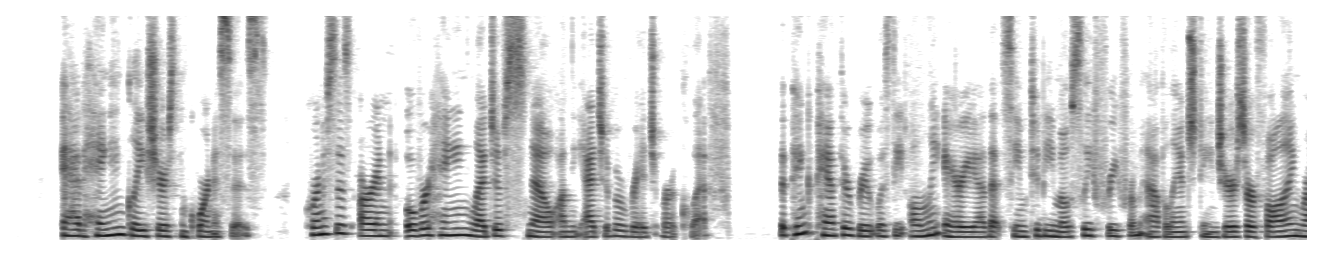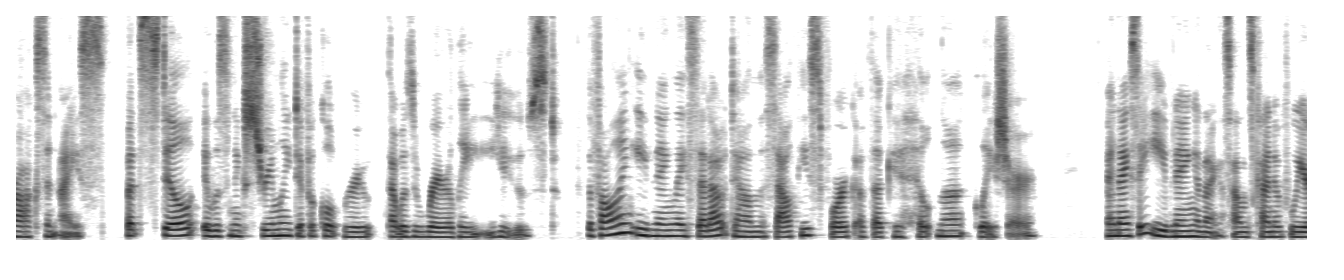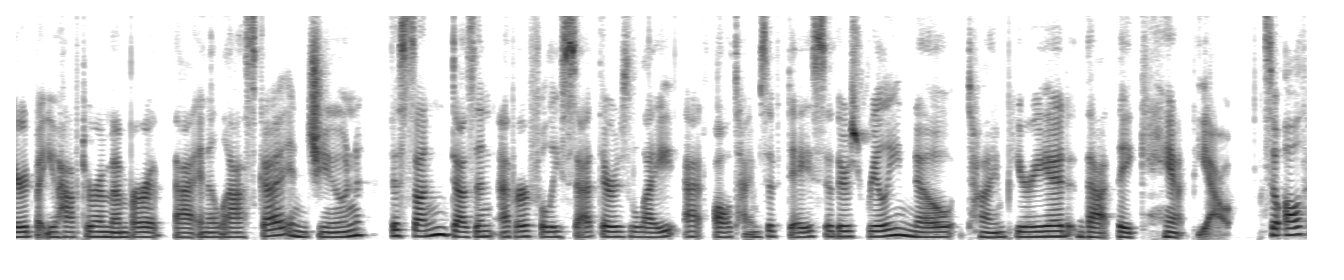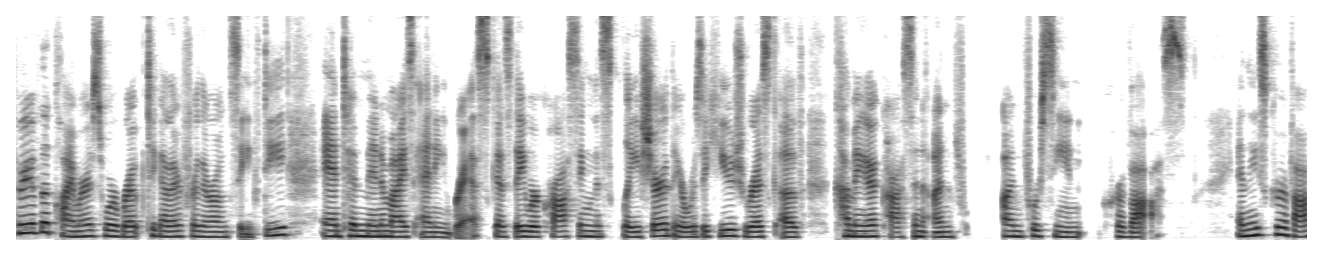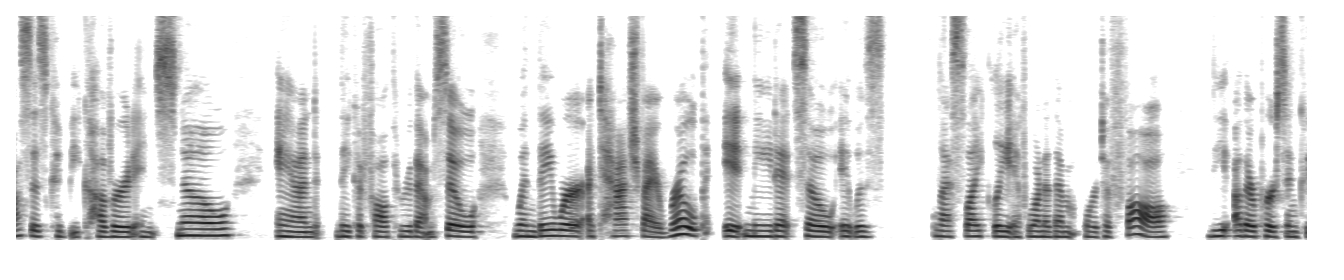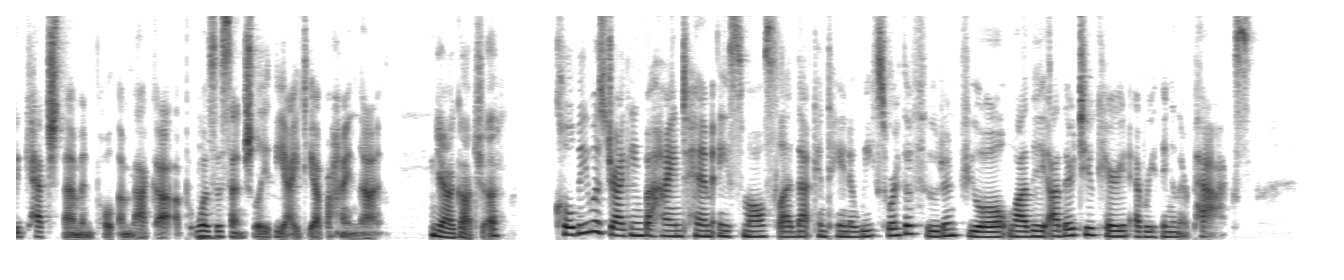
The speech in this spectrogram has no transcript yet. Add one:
It had hanging glaciers and cornices. Cornices are an overhanging ledge of snow on the edge of a ridge or a cliff. The Pink Panther route was the only area that seemed to be mostly free from avalanche dangers or falling rocks and ice, but still, it was an extremely difficult route that was rarely used. The following evening, they set out down the southeast fork of the Kahiltna Glacier. And I say evening, and that sounds kind of weird, but you have to remember that in Alaska in June, the sun doesn't ever fully set. There's light at all times of day. So there's really no time period that they can't be out. So, all three of the climbers were roped together for their own safety and to minimize any risk. As they were crossing this glacier, there was a huge risk of coming across an unf- unforeseen crevasse. And these crevasses could be covered in snow and they could fall through them. So when they were attached by a rope, it made it so it was less likely if one of them were to fall, the other person could catch them and pull them back up, was essentially the idea behind that. Yeah, gotcha. Colby was dragging behind him a small sled that contained a week's worth of food and fuel, while the other two carried everything in their packs.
